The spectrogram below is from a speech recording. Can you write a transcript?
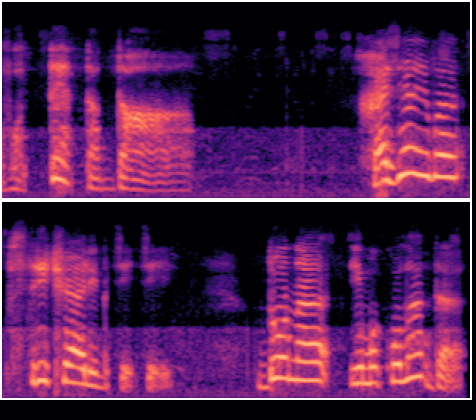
«Вот это да!». Хозяева встречали детей. Дона Имакулада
